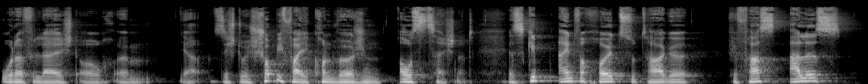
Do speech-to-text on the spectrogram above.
oder vielleicht auch ähm, ja, sich durch Shopify-Conversion auszeichnet. Es gibt einfach heutzutage für fast alles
